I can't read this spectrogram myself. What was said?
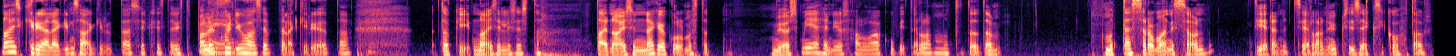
naiskirjailijakin saa kirjoittaa seksistä yhtä paljon niin. kuin Juha Seppälä kirjoittaa. Toki naisellisesta tai naisen näkökulmasta myös miehen, jos haluaa kuvitella, mutta, tota, mutta tässä romaanissa on, tiedän, että siellä on yksi seksikohtaus.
